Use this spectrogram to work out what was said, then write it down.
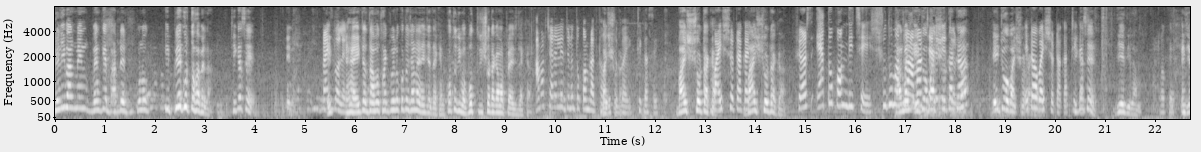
ডেলিভারমেন্ট ব্যাংকে আপনি কোনো ই পে করতে হবে না। ঠিক আছে? এই নাও। প্রাইস বলেন। হ্যাঁ এটার দামও থাকবে হলো কত জানেন? এই যে দেখেন কত দিব? বত্রিশশো টাকা আমার প্রাইস লেখা। আমার চ্যানেলের জন্য তো কম রাখতে হবে ভাই। ঠিক আছে। বাইশশো টাকা। বাইশশো টাকায় বাইশশো টাকা। ফেয়ার্স এত কম দিচ্ছে শুধুমাত্র মানে আমার চ্যানেলের টাকা জন্য। এইটাও টাকা। এটাও বাইশশো টাকা ঠিক আছে। দিয়ে দিলাম। ওকে এই যে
